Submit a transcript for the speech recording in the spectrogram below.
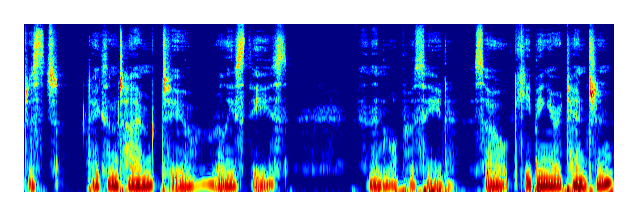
just take some time to release these and then we'll proceed. So, keeping your attention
